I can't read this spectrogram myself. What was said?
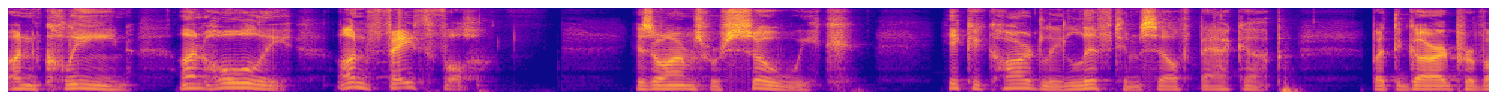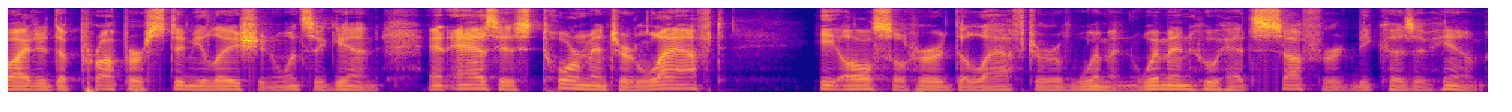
unclean, unholy, unfaithful. His arms were so weak, he could hardly lift himself back up. But the guard provided the proper stimulation once again, and as his tormentor laughed, he also heard the laughter of women, women who had suffered because of him,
